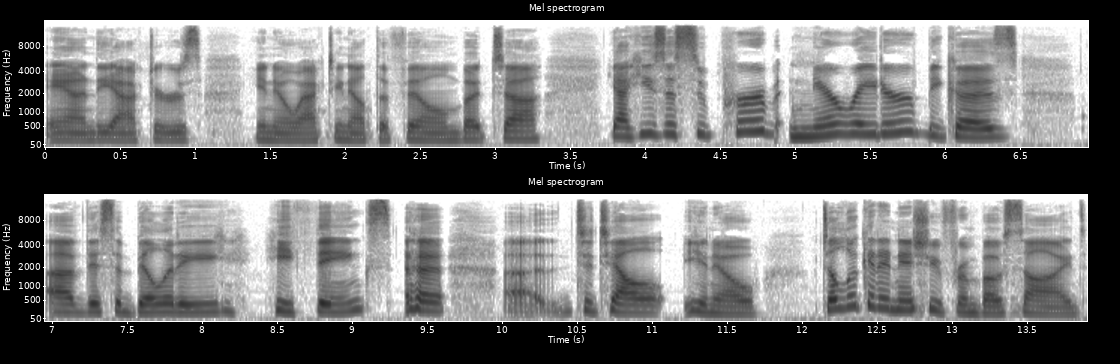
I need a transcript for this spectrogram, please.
and the actors, you know, acting out the film. But uh, yeah, he's a superb narrator because of this ability, he thinks, uh, to tell, you know, to look at an issue from both sides.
